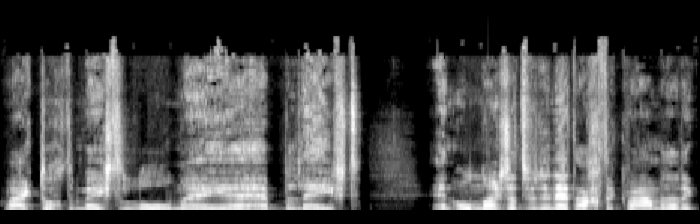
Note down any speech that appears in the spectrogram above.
waar ik toch de meeste lol mee eh, heb beleefd. En ondanks dat we er net achter kwamen dat ik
